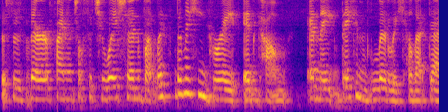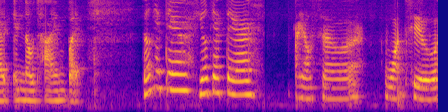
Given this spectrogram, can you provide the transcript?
this is their financial situation, but like they're making great income and they they can literally kill that debt in no time, but they'll get there. You'll get there. I also want to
